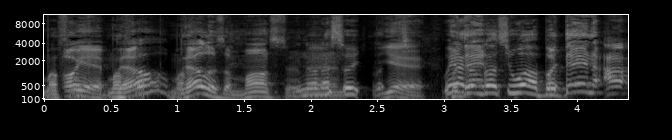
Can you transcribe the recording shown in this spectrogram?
My Oh fault, yeah, my Bell. fault, my Bell is a monster. You know, man. that's what- yeah. we're not gonna go too up, But, but- then I,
